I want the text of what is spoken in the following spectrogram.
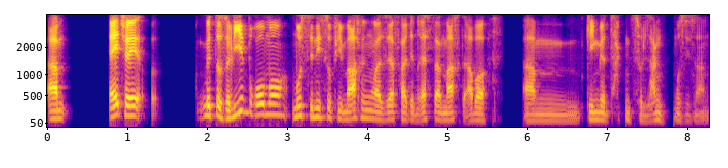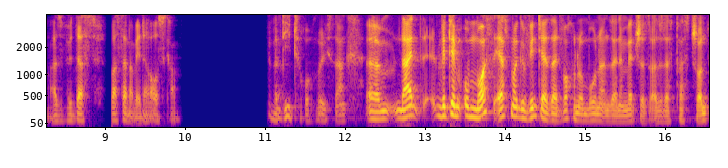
Ähm, AJ mit der soliden Promo musste nicht so viel machen, weil Seth halt den Rest dann macht, aber ähm, ging mir einen Tacken zu lang, muss ich sagen. Also für das, was dann am Ende rauskam. Dito, würde ich sagen. Ähm, nein, mit dem Omos erstmal gewinnt er seit Wochen und Monaten seine Matches, also das passt schon.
